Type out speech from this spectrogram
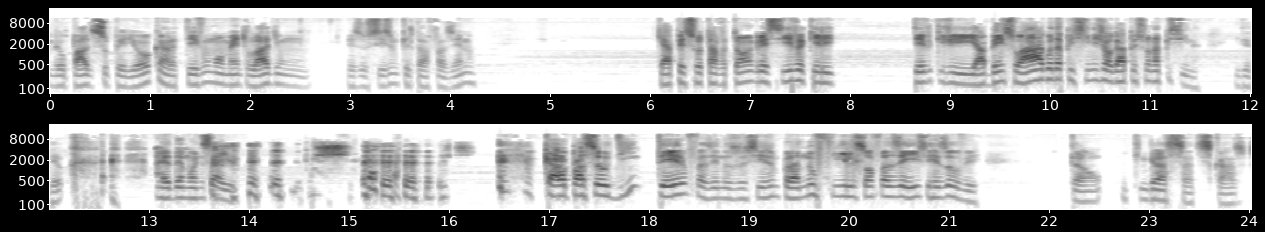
meu padre superior, cara, teve um momento lá de um exorcismo que ele tava fazendo que a pessoa tava tão agressiva que ele teve que abençoar a água da piscina e jogar a pessoa na piscina. Entendeu? Aí o demônio saiu. o cara passou o dia inteiro fazendo exorcismo para no fim ele só fazer isso e resolver. Então, muito engraçado esse caso.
